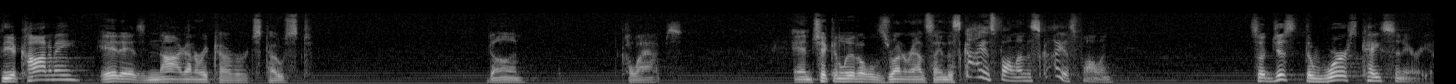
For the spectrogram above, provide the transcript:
The economy, it is not going to recover. It's toast. Done. Collapse. And Chicken Little is running around saying, The sky is falling, the sky is falling. So, just the worst case scenario.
